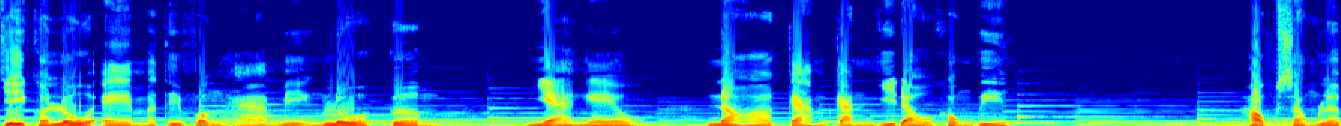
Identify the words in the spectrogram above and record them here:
Chỉ có lũ em thì vẫn hả miệng lùa cơm. Nhà nghèo nó cám cảnh gì đâu không biết. Học xong lớp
